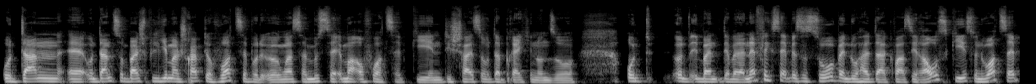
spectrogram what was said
und dann, äh, und dann zum Beispiel jemand schreibt dir auf WhatsApp oder irgendwas, dann müsst ihr immer auf WhatsApp gehen, die Scheiße unterbrechen und so. Und, und bei, bei der Netflix-App ist es so, wenn du halt da quasi rausgehst in WhatsApp,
